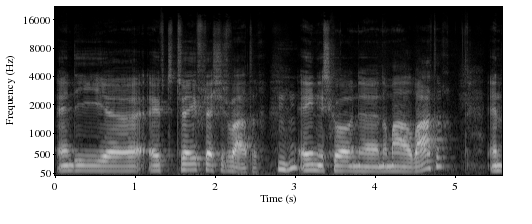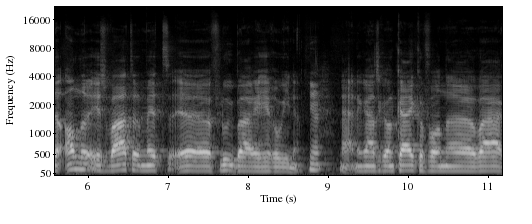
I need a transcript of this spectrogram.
En die eh, heeft twee flesjes water. Mhm. Eén is gewoon eh, normaal water. En de ander is water met eh, vloeibare heroïne. Ja. Nou, dan gaan ze gewoon kijken van waar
